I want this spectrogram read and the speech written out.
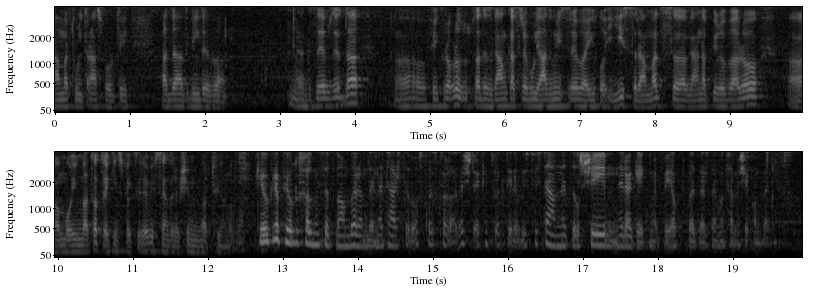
გამართული ტრანსპორტი გადაადგილდება გზებზე და ვფიქრობ რომ ზუსტად ეს გამკაცრებული ადმინისტრება იყო ის რამაც განაპირობა რომ მოიმატა ტექინსპექტირების ცენტრებში მიმართვიანობა. გეოგრაფიული ხელმისაწვდომობა რამდენად არსებობს თავს ქვეყანაში ტექინსპექტირებისთვის და ამ ნაწილში რა გეგმები აქვს ბაზარზე მოთამაშე კომპანიებს?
